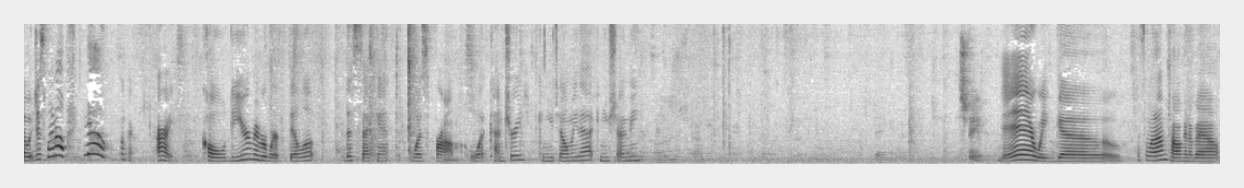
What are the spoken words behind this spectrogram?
Oh, it just went off. No. Okay. All right. Cole, do you remember where Philip the second was from? What country? Can you tell me that? Can you show me? Spain. There we go. That's what I'm talking about.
